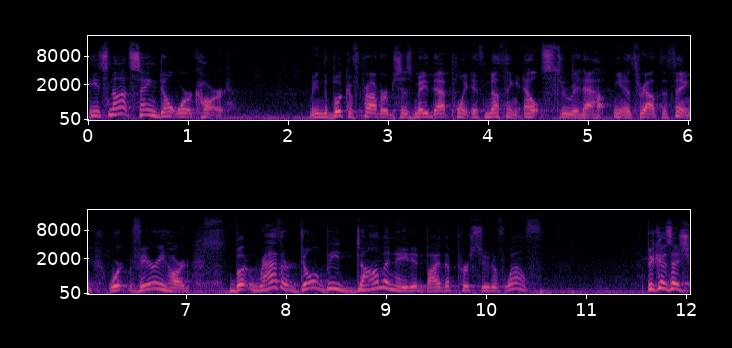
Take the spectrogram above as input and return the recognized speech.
It's not saying don't work hard. I mean, the book of Proverbs has made that point, if nothing else, through it out, you know, throughout the thing. Work very hard, but rather don't be dominated by the pursuit of wealth. Because as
